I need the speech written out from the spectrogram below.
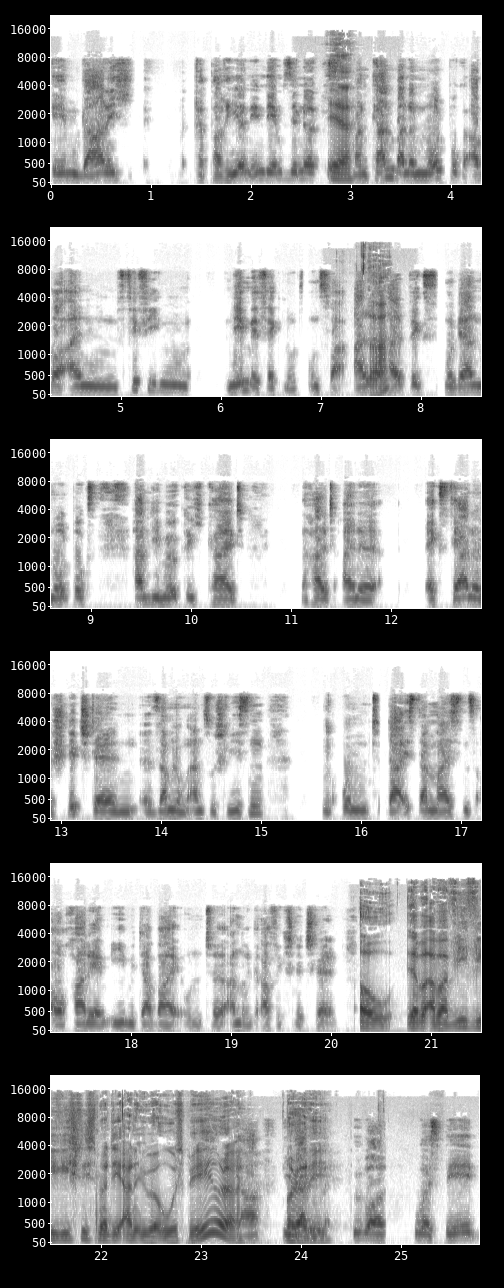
eben gar nicht reparieren in dem Sinne. Ja. Man kann bei einem Notebook aber einen pfiffigen Nebeneffekt nutzt. Und zwar alle ah. halbwegs modernen Notebooks haben die Möglichkeit, halt eine externe Schnittstellensammlung anzuschließen. Und da ist dann meistens auch HDMI mit dabei und äh, andere Grafikschnittstellen. Oh, aber, aber wie, wie, wie schließt man die an? Über USB oder? Ja, oder wie? über USB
